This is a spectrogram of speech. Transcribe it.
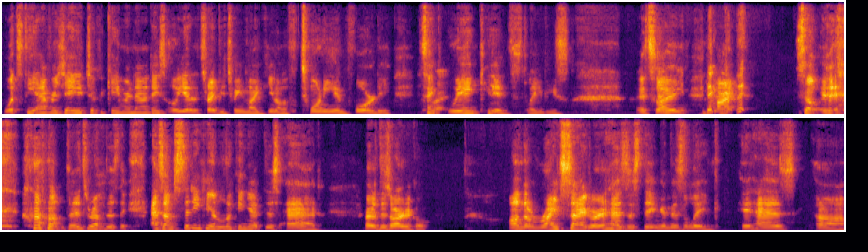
what's the average age of a gamer nowadays? Oh yeah that's right between like you know 20 and 40 it's like Right. we ain't kids ladies. It's like I mean, they, all right. they- so to interrupt this thing. As i'm sitting here looking at this ad or this article on the right side where it has this thing and this link it has uh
